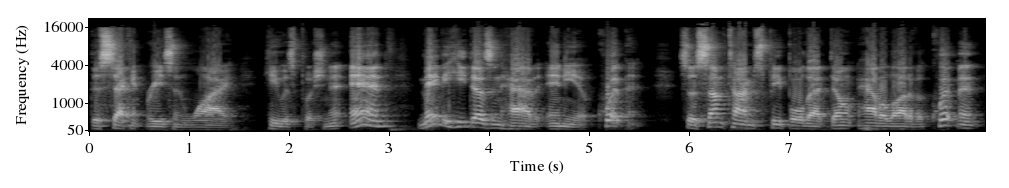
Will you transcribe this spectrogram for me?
the second reason why he was pushing it. And maybe he doesn't have any equipment. So sometimes people that don't have a lot of equipment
